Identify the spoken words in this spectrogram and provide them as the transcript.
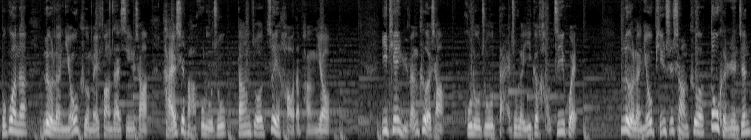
不过呢，乐乐牛可没放在心上，还是把呼噜猪当做最好的朋友。一天语文课上，呼噜猪逮住了一个好机会。乐乐牛平时上课都很认真，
